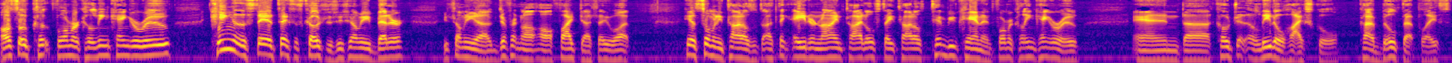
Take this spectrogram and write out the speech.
Also, former Killeen Kangaroo, king of the state of Texas coaches. You tell me better. You tell me uh, different, and I'll, I'll fight you. I tell you what. He has so many titles. I think eight or nine titles, state titles. Tim Buchanan, former Killeen Kangaroo, and uh, coach at Aledo High School. Kind of built that place.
